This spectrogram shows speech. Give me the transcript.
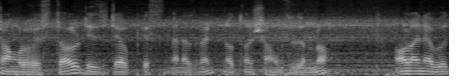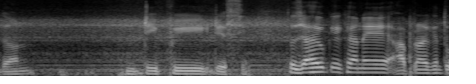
সংগ্রহস্থল ডিজিটাল কেস ম্যানেজমেন্ট নতুন সংযোগের জন্য অনলাইন আবেদন ডিপিডিসি তো যাই হোক, এখানে আপনারা কিন্তু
